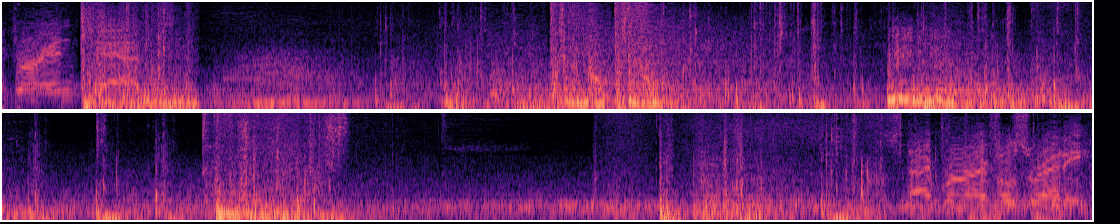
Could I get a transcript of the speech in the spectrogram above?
Sniper in 10. Sniper rifles ready.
